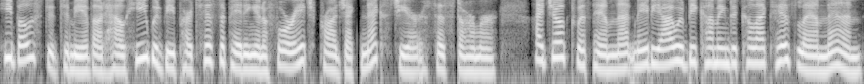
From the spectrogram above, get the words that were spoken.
He boasted to me about how he would be participating in a 4 H project next year, says Starmer. I joked with him that maybe I would be coming to collect his lamb then.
